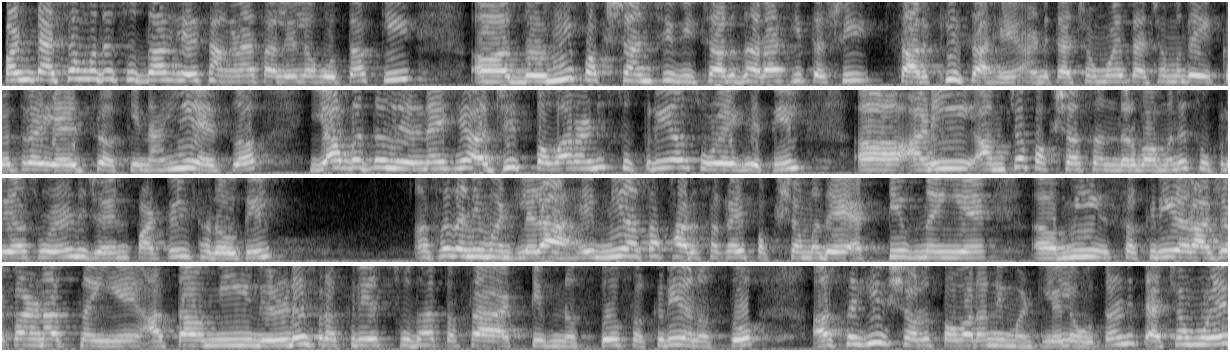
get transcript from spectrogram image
पण त्याच्यामध्ये सुद्धा हे सांगण्यात आलं आलेलं होतं की दोन्ही पक्षांची विचारधारा ही तशी सारखीच आहे आणि त्याच्यामुळे त्याच्यामध्ये एकत्र यायचं की नाही यायचं याबद्दल निर्णय हे अजित पवार आणि सुप्रिया सुळे घेतील. आणि आमच्या पक्षासंदर्भामध्ये सुप्रिया सुळे आणि जयंत पाटील ठरवतील. असं त्यांनी म्हटलेलं आहे. मी आता फारसं काही पक्षामध्ये ऍक्टिव्ह नाहीये. मी सक्रिय राजकारणात नाहीये. आता मी निर्णय प्रक्रियेत सुद्धा तसा ऍक्टिव्ह नसतो सक्रिय नसतो असंही शरद पवारांनी म्हटलेलं होतं. आणि त्याच्यामुळे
